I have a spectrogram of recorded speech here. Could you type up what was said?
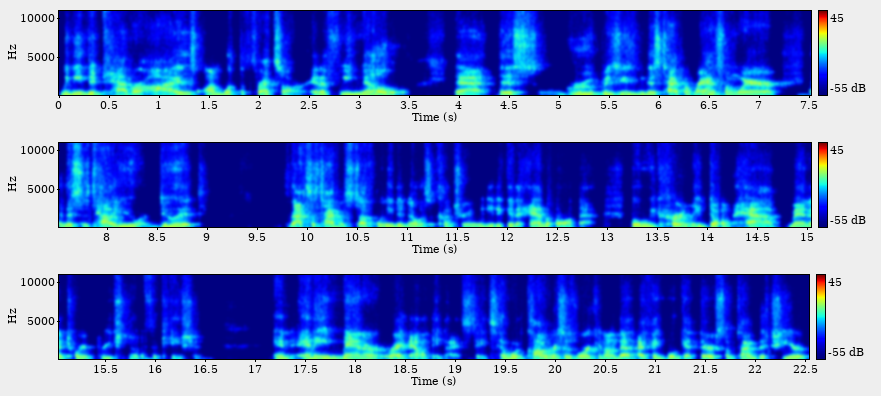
we need to have our eyes on what the threats are, and if we know that this group is using this type of ransomware and this is how you undo it. That's the type of stuff we need to know as a country and we need to get a handle on that. But we currently don't have mandatory breach notification in any manner right now in the united states. And what congress is working on that i think we'll get there sometime this year.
